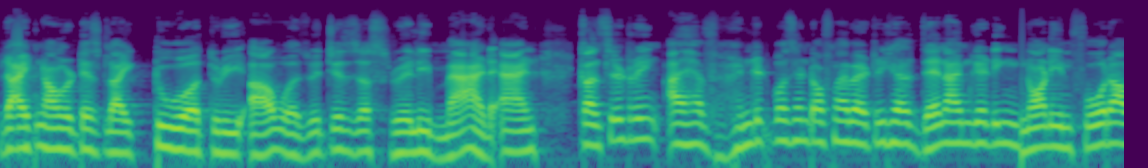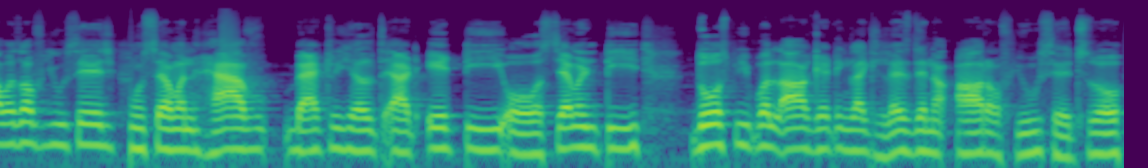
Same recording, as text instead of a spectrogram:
right now it is like 2 or 3 hours which is just really mad. And considering I have 100% of my battery health then I'm getting not in 4 hours of usage. 7 have battery health at 80 or 70 those people are getting like less than an hour of usage. So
